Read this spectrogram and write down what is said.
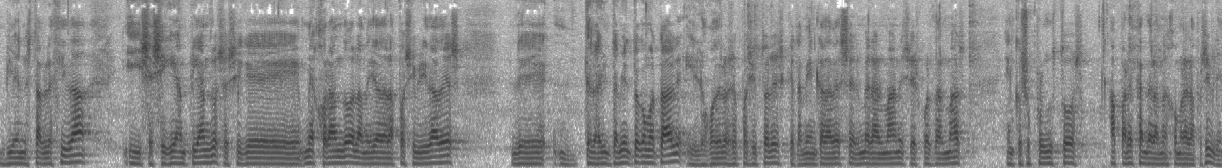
bien establecida y se sigue ampliando, se sigue mejorando en la medida de las posibilidades de- del ayuntamiento como tal y luego de los expositores que también cada vez se esmeran más y se esfuerzan más en que sus productos aparezcan de la mejor manera posible.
